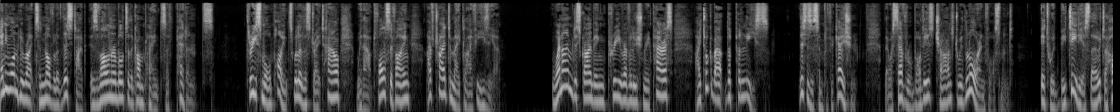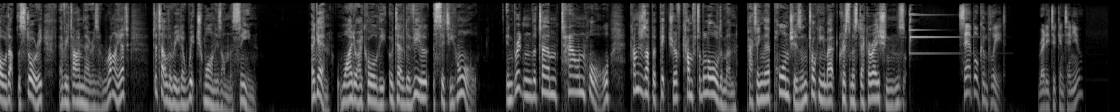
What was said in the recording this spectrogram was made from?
Anyone who writes a novel of this type is vulnerable to the complaints of pedants. Three small points will illustrate how, without falsifying, I've tried to make life easier. When I'm describing pre-revolutionary Paris, I talk about the police. This is a simplification. There were several bodies charged with law enforcement. It would be tedious, though, to hold up the story every time there is a riot, to tell the reader which one is on the scene. Again, why do I call the Hôtel de Ville City Hall? In Britain, the term town hall conjures up a picture of comfortable aldermen patting their paunches and talking about Christmas decorations. Sample complete. Ready to continue?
